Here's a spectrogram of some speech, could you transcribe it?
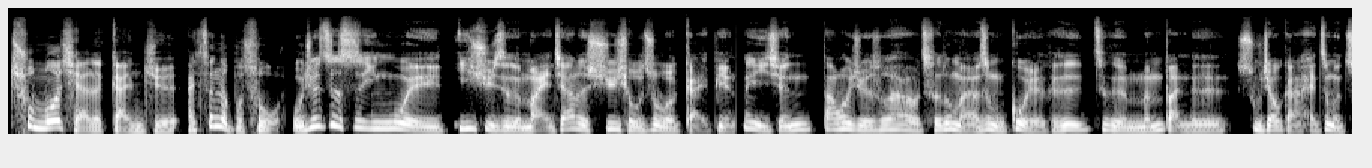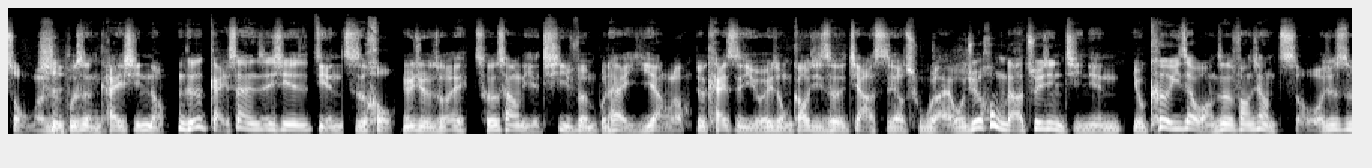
触摸起来的感觉还真的不错。我觉得这是因为依据这个买家的需求做了改变。那以前大家会觉得说，哎，我车都买了这么贵了，可是这个门板的塑胶感还这么重，是不是很开心哦？那可是改善了这些点之后，你会觉得说，哎，车舱里的气氛不太一样了，就开始有一种高级车的架势要出来。我觉得 Honda 最近几年有刻意在往这个方向走，就是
